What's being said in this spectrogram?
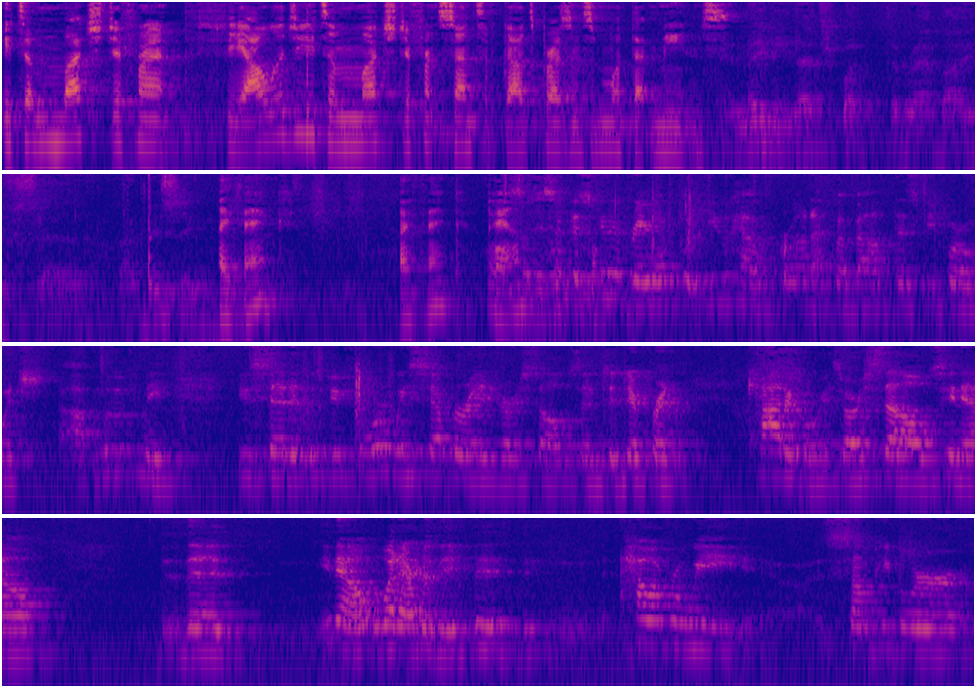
it's a much different theology. It's a much different sense of God's presence and what that means. And maybe that's what the rabbis uh, are missing. I think. I think. Pam. Also, is I'm just going to bring up what you have brought up about this before, which uh, moved me. You said it was before we separated ourselves into different categories. Ourselves, you know, the, the you know, whatever the, the, the, however we. Some people are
